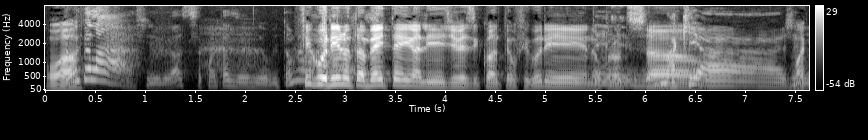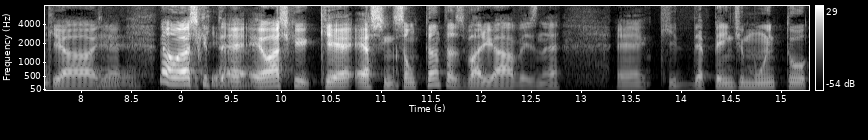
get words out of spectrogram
Ou a Tamo arte. pela arte. Nossa, quantas vezes eu vi. Pela Figurino também tem ali, de vez em quando tem o figurino, Tem produção. Maquiagem. Maquiagem, é. é. Não, eu acho que, Maquiagem. é, eu acho que, que é, é assim, são tantas variáveis, né? é, que depende muito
